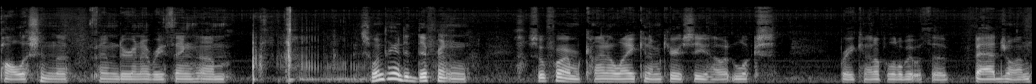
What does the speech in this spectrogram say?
polishing the fender and everything. Um, so one thing I did different, and so far I'm kind of liking, I'm curious to see how it looks breaking it up a little bit with the badge on,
